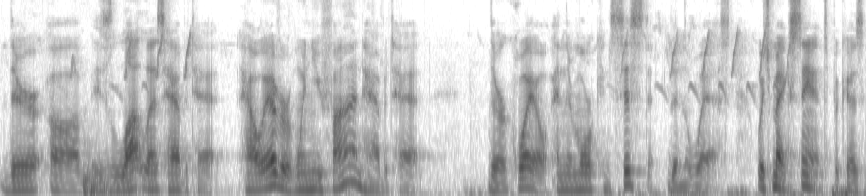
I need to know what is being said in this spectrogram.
there uh, is a lot less habitat. However, when you find habitat, there are quail, and they're more consistent than the west, which makes sense because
